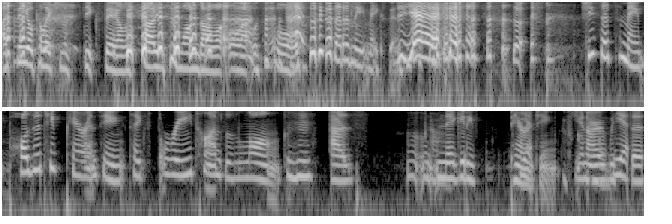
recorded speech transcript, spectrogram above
I see your collection of sticks there. I was starting to wonder what all that was for. Suddenly it makes sense. Yeah. so she said to me, positive parenting takes three times as long Mm-hmm. as Oh. negative parenting. Of you know, with Yeah. the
